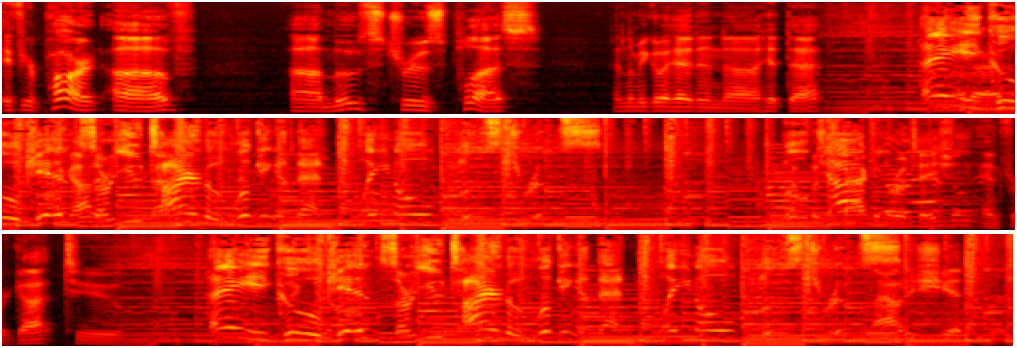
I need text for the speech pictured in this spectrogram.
if you're part of uh, Muth's Truths Plus, and let me go ahead and uh, hit that. Hey, cool kids, are you tired of looking at that plain old Muth's Truths? I put it back in the rotation and forgot to. Hey, cool kids, are you tired of looking at that plain old Muth's Truths? Loud as shit at first.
